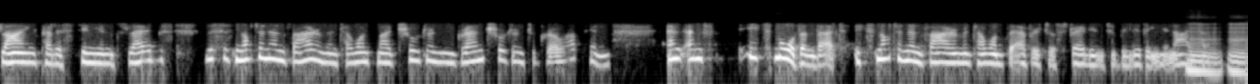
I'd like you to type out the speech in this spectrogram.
flying Palestinian flags. This is not an environment I want my children and grandchildren to grow up in. And, and it's more than that. It's not an environment I want the average Australian to be living in either. Mm-hmm.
